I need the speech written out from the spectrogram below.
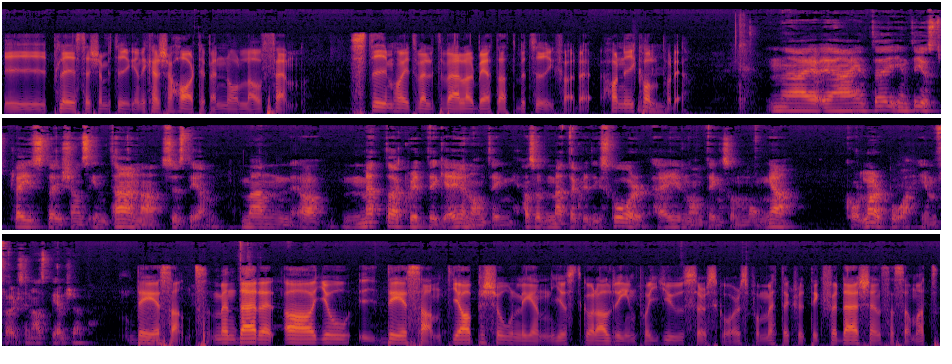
i Playstation-betygen. Det kanske har typ en 0 av 5. Steam har ju ett väldigt välarbetat betyg för det. Har ni koll mm. på det? Nej, ja, inte, inte just Playstations interna system. Men ja, Metacritic är ju någonting, alltså ett Metacritic score är ju någonting som många kollar på inför sina spelköp. Det är sant. Men där är, ja jo, det är sant. Jag personligen just går aldrig in på user scores på Metacritic för där känns det som att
